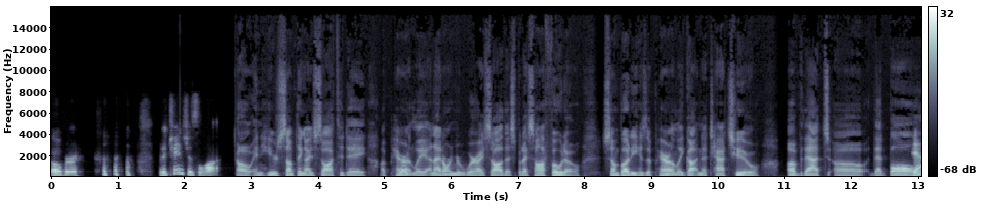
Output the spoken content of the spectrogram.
over, but it changes a lot. Oh, and here's something I saw today. Apparently, and I don't remember where I saw this, but I saw a photo. Somebody has apparently gotten a tattoo of that uh, that ball Yeah.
